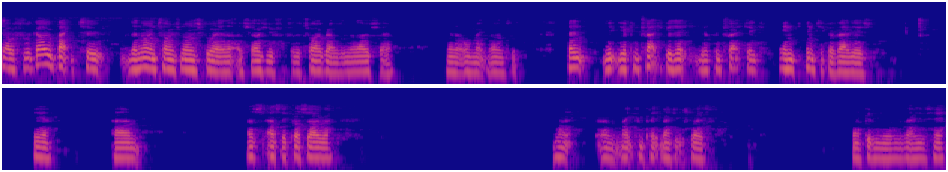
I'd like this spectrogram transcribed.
So if we go back to the 9 times 9 square that I showed you for the trigrams in the Lo Shu, then it all make 90, then you, are contracting because you're contracted in, integer values here um, as as they cross over. Right, um, make complete magic squares. I've given you all the values here.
